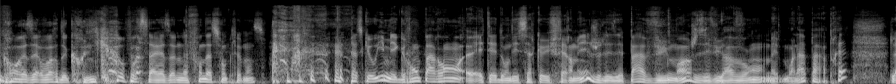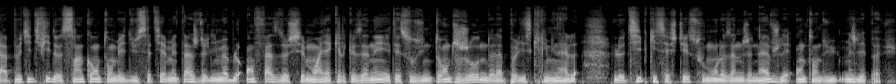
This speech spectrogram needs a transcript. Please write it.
Grand réservoir de chroniqueurs pour ça résonne la Fondation Clémence. Parce que oui, mes grands-parents euh, étaient dans des cercueils fermés. Je les ai pas vus morts, je les ai vus avant, mais voilà, pas après. La petite fille de 5 ans tombée du septième étage de l'immeuble en face de chez moi il y a quelques années était sous une tente jaune de la police criminelle. Le type qui s'est sous mon Lausanne-Genève, je l'ai entendu, mais je l'ai pas vu.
